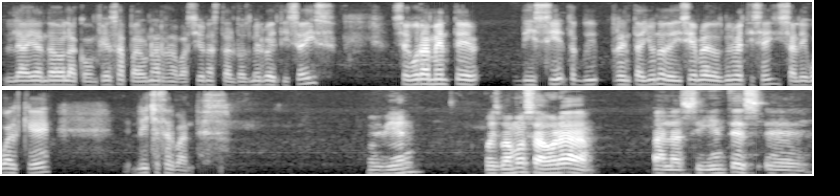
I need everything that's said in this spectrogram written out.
le hayan dado la confianza para una renovación hasta el 2026. Seguramente 31 de diciembre de 2026 al igual que Licha Cervantes. Muy bien, pues vamos ahora a las siguientes eh,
